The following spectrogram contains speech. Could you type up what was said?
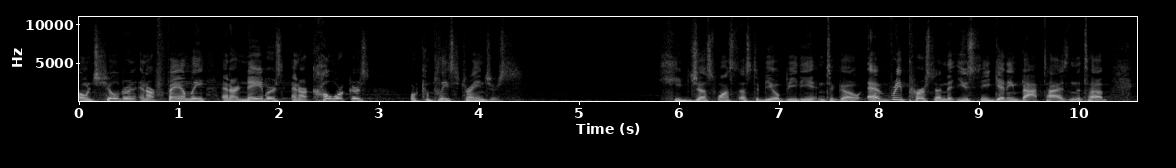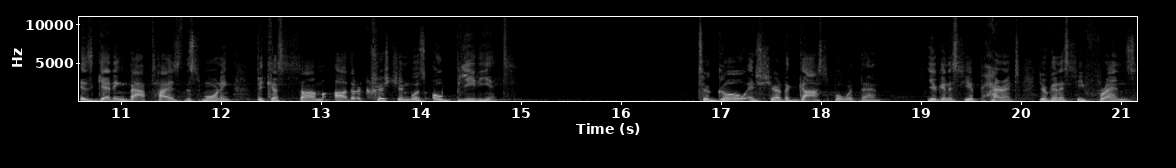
own children and our family and our neighbors and our coworkers or complete strangers. He just wants us to be obedient and to go. Every person that you see getting baptized in the tub is getting baptized this morning because some other Christian was obedient to go and share the gospel with them. You're going to see a parent. You're going to see friends.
